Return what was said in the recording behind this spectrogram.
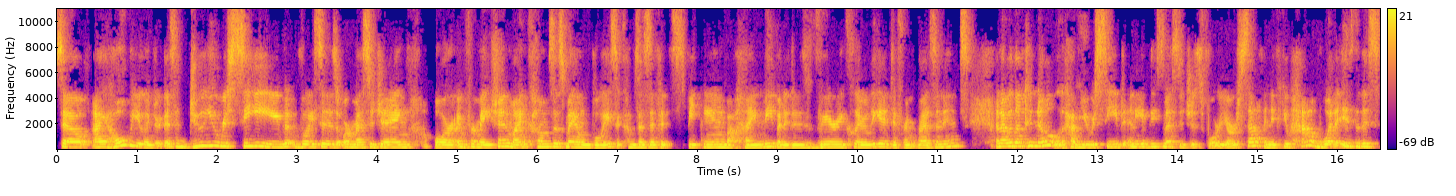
So I hope you enjoyed this. Do you receive voices or messaging or information? Mine comes as my own voice. It comes as if it's speaking behind me, but it is very clearly a different resonance. And I would love to know, have you received any of these messages for yourself? And if you have, what is this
